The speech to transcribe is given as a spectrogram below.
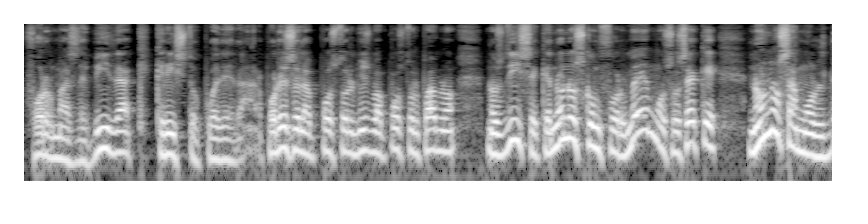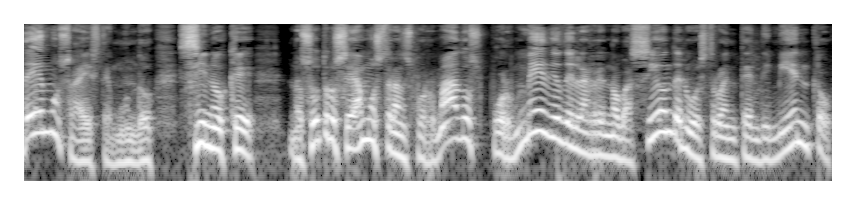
formas de vida que Cristo puede dar. Por eso el apóstol, el mismo apóstol Pablo nos dice que no nos conformemos, o sea que no nos amoldemos a este mundo, sino que nosotros seamos transformados por medio de la renovación de nuestro entendimiento,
